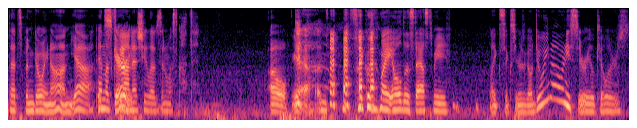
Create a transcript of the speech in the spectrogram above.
that's been going on yeah it's and let's scary be honest, she lives in Wisconsin. Oh, yeah. It's like when my oldest asked me like six years ago, Do we know any serial killers?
